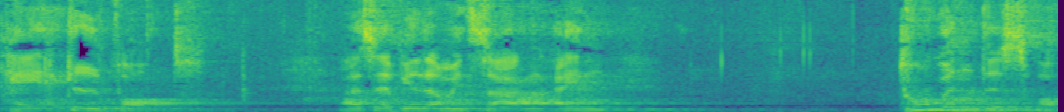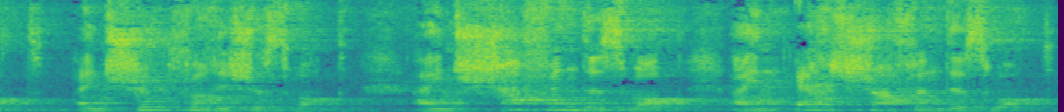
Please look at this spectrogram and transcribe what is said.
Tätelwort. Also er will damit sagen, ein tuendes Wort, ein schöpferisches Wort, ein schaffendes Wort, ein erschaffendes Wort.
